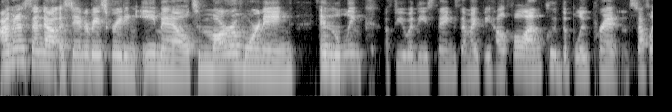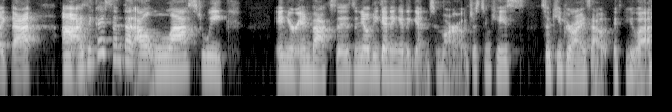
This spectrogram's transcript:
I'm going to send out a standard based grading email tomorrow morning and link a few of these things that might be helpful. I'll include the blueprint and stuff like that. Uh, I think I sent that out last week in your inboxes, and you'll be getting it again tomorrow, just in case. So keep your eyes out if you uh,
